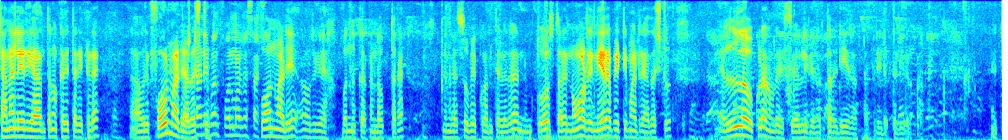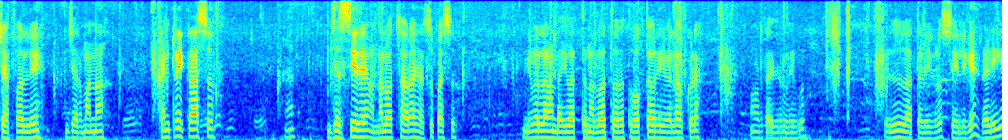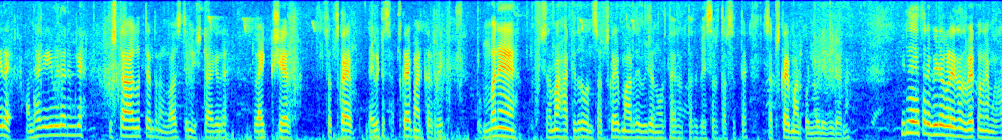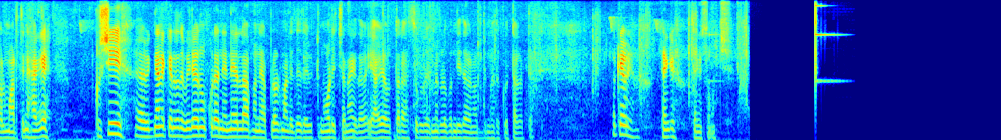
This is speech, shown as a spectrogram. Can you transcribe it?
ಚಾನಲ್ ಏರಿಯಾ ಅಂತಲೂ ಕರೀತಾರೆ ಈ ಕಡೆ. ಅವ್ರಿಗೆ ಫೋನ್ ಮಾಡಿರಿ ಆದಷ್ಟು. ಫೋನ್ ಮಾಡಿದ್ರೆ ಫೋನ್ ಮಾಡಿ ಅವರಿಗೆ ಬಂದು ಕರ್ಕೊಂಡು ಹೋಗ್ತಾರೆ. ನಿಮ್ಗೆ ಹಸು ಬೇಕು ಅಂತ ಹೇಳಿದ್ರೆ ನಿಮ್ಗೆ ತೋರಿಸ್ತಾರೆ. ನೋಡಿರಿ ನೇರ ಭೇಟಿ ಮಾಡಿರಿ ಆದಷ್ಟು. ಎಲ್ಲವೂ ಕೂಡ ನೋಡಿ ಸೇಲಿಗೆ ಇರುತ್ತೆ ರೆಡಿ ಇರುತ್ತೆ ಕ್ರೀಡೆ ತಳಿಗಳು ಎಚ್ ಎಫ್ ಅಲ್ಲಿ ಜರ್ಮನ ಕಂಟ್ರಿ ಕ್ರಾಸು ಜರ್ಸಿ ಇದೆ ಒಂದು ನಲ್ವತ್ತು ಸಾವಿರ ಹಸು ಪಾಸು. ಇವೆಲ್ಲ ಒಂದು ಐವತ್ತು, ನಲ್ವತ್ತು, ಅರವತ್ತು ಹೋಗ್ತಾವ್ರಿ ಇವೆಲ್ಲ ಕೂಡ ನೋಡ್ತಾ ಇದ್ರಲ್ಲ ಇವು ಎಲ್ಲ ತಳಿಗಳು ಸೇಲಿಗೆ ರೆಡಿ ಇದೆ. ಅಂದಾಗೆ ಈ ವಿಡಿಯೋ ನಿಮಗೆ ಇಷ್ಟ ಆಗುತ್ತೆ ಅಂತ ನಾನು ಭಾವಿಸ್ತೀನಿ. ಇಷ್ಟ ಆಗಿದರೆ ಲೈಕ್ ಶೇರ್ ಸಬ್ಸ್ಕ್ರೈಬ್ ದಯವಿಟ್ಟು ಸಬ್ಸ್ಕ್ರೈಬ್ ಮಾಡ್ಕೊಳ್ರಿ. ತುಂಬಾ ಶ್ರಮ ಹಾಕಿದ್ರು ಒಂದು ಸಬ್ಸ್ಕ್ರೈಬ್ ಮಾಡದೆ ವೀಡಿಯೋ ನೋಡ್ತಾ ಇರೋಂಥದ್ದು ಬೇಸರ ತರಿಸುತ್ತೆ. ಸಬ್ಸ್ಕ್ರೈಬ್ ಮಾಡ್ಕೊಂಡು ನೋಡಿ ವೀಡಿಯೋನ ಇನ್ನೇ ಥರ ವೀಡಿಯೋಗಳು ಏನಾದರೂ ಬೇಕು ಅಂದರೆ ನಿಮ್ಗೆ ಹಾಲ್ ಮಾಡ್ತೀನಿ. ಹಾಗೆ ಕೃಷಿ ವಿಜ್ಞಾನ ಕೇಂದ್ರದ ವೀಡಿಯೋನೂ ಕೂಡ ನಿನ್ನೆ ಎಲ್ಲ ಮನೆ ಅಪ್ಲೋಡ್ ಮಾಡಿದ್ದೆ. ದಯವಿಟ್ಟು ನೋಡಿ ಚೆನ್ನಾಗಿದ್ದಾವೆ ಯಾವ್ಯಾವ ಥರ ಹಸುಗಳು, ಎಮ್ಮೆಗಳು ಬಂದಿದ್ದಾವೆ ಅನ್ನೋದು ನಿಮಗೆ ಗೊತ್ತಾಗುತ್ತೆ. Okay thank you thank you so much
